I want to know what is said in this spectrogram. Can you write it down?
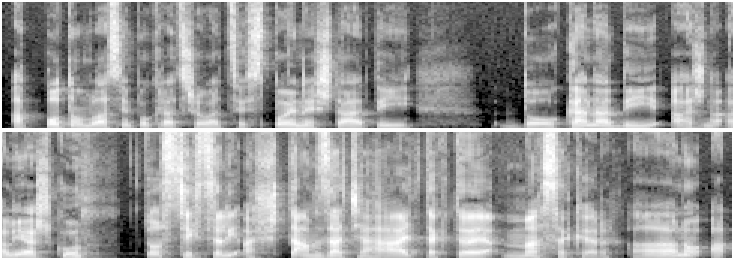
a potom vlastne pokračovať cez Spojené štáty, do Kanady až na Aliašku. To ste chceli až tam zaťahať, tak to je masaker. Áno, a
